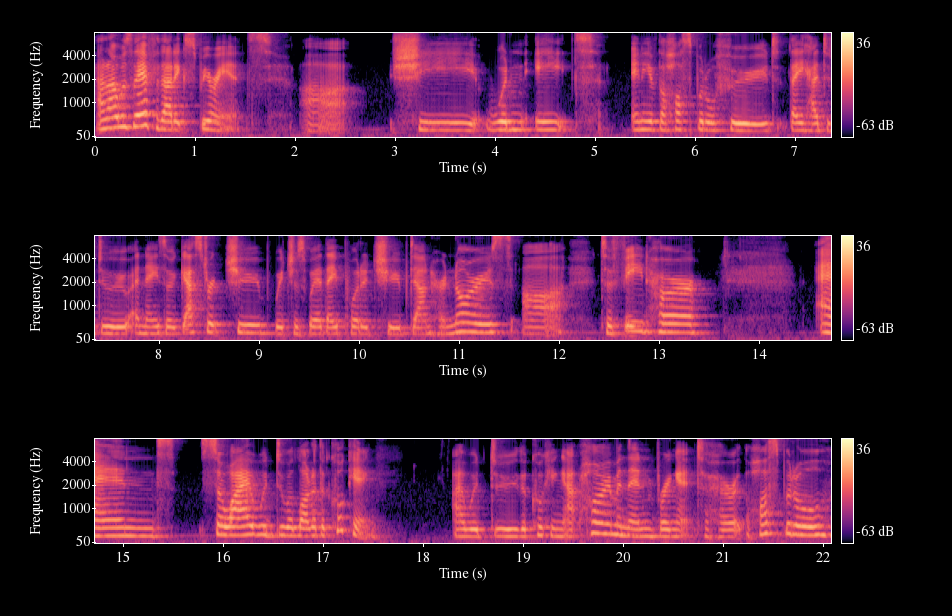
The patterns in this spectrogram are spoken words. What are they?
And I was there for that experience. Uh, she wouldn't eat any of the hospital food. They had to do a nasogastric tube, which is where they put a tube down her nose uh, to feed her. And so I would do a lot of the cooking. I would do the cooking at home and then bring it to her at the hospital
